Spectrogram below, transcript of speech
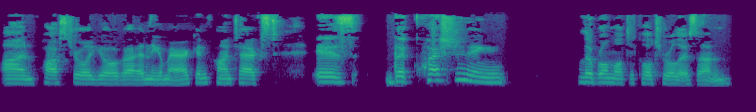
on postural yoga in the american context is the questioning liberal multiculturalism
